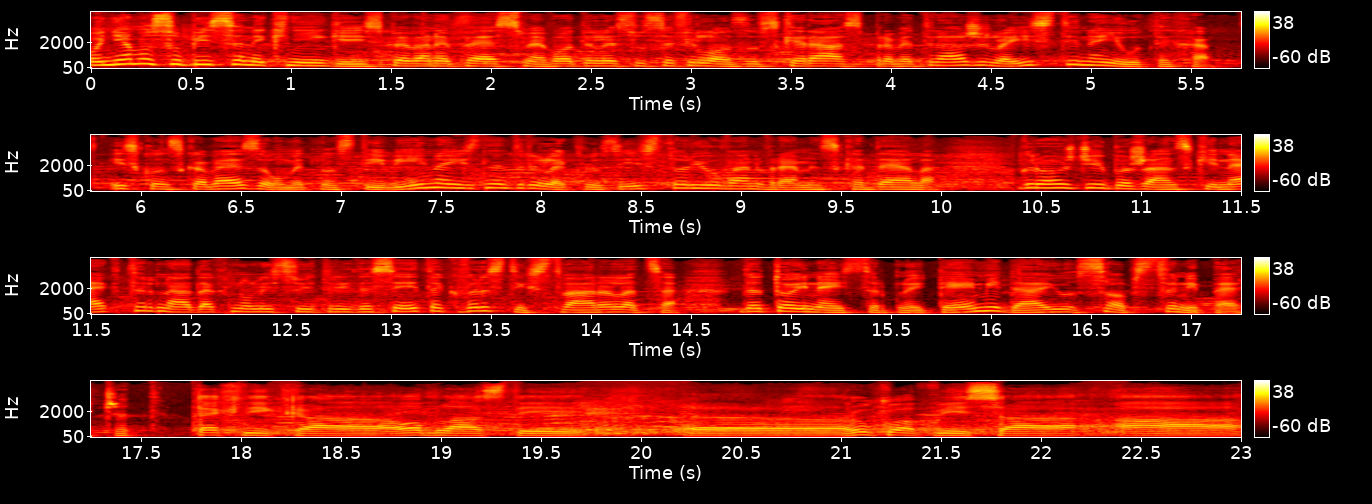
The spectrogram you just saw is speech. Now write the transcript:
O njemu su pisane knjige, ispevane pesme, vodile su se filozofske rasprave, tražila istina i uteha. Iskonska veza umetnosti i vina iznedrile kroz istoriju van vremenska dela. Grožđe i božanski nektar nadahnuli su i 30 vrstnih stvaralaca da toj neiscrpnoj temi daju sobstveni pečat. Tehnika, oblasti, rukopisa, a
